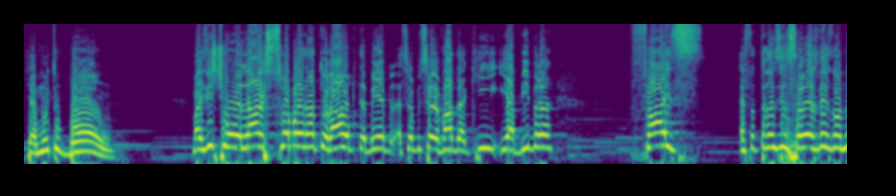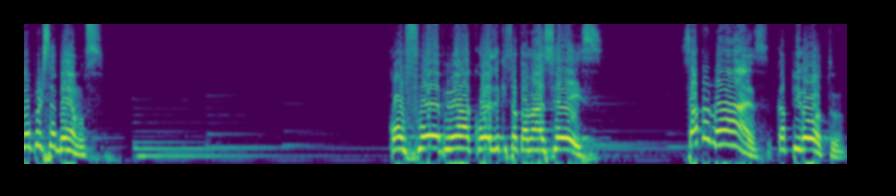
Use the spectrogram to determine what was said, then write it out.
que é muito bom, mas existe um olhar sobrenatural que também é observado aqui, e a Bíblia faz essa transição e às vezes nós não percebemos. Qual foi a primeira coisa que Satanás fez? Satanás, capiroto,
